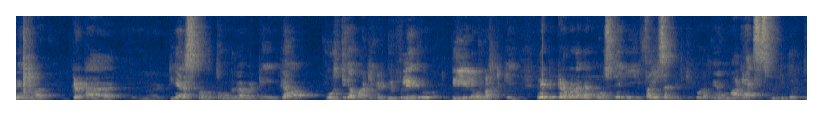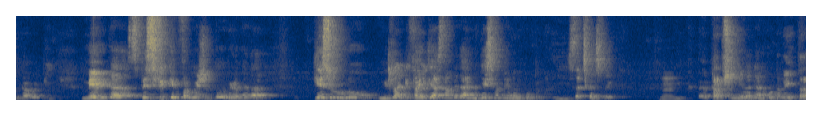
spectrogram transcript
రేపు ఇక్కడ టిఆర్ఎస్ ప్రభుత్వం ఉంది కాబట్టి ఇంకా పూర్తిగా మాకు ఇక్కడ గ్రిప్ లేదు ఢిల్లీలో ఉన్నప్పటికీ. రేపు ఇక్కడ కూడా కనుక వస్తే ఈ ఫైల్స్ అన్నిటికీ కూడా మేము మాకు యాక్సెసిబిలిటీ దొరుకుతుంది కాబట్టి మేము ఇంకా స్పెసిఫిక్ ఇన్ఫర్మేషన్తో వీళ్ళ మీద కేసులను ఇట్లాంటి ఫైల్ చేస్తామనేది ఆయన ఉద్దేశం అని నేను అనుకుంటున్నాను. ఈ సర్జికల్ స్ట్రైక్. కరప్షన్ మీద అని అనుకుంటున్నాను ఇతర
